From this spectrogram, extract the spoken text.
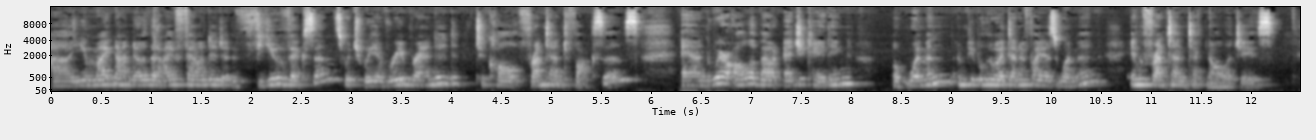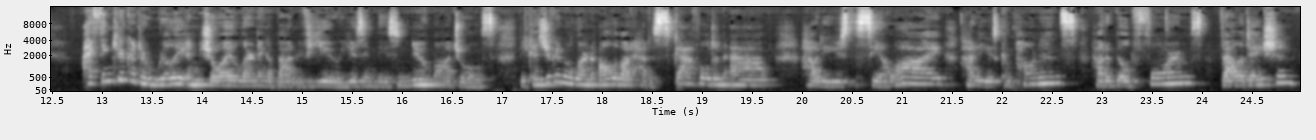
uh, you might not know that I've founded Vue Vixens, which we have rebranded to call Front End Foxes. And we're all about educating women and people who identify as women in front end technologies. I think you're going to really enjoy learning about Vue using these new modules because you're going to learn all about how to scaffold an app, how to use the CLI, how to use components, how to build forms, validation,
